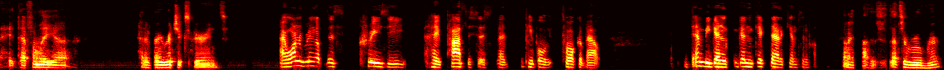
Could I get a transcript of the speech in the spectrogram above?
I definitely uh, had a very rich experience. I want to bring up this crazy hypothesis that people talk about. Them getting, getting kicked out of Simcha. hypothesis. That's a rumor.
